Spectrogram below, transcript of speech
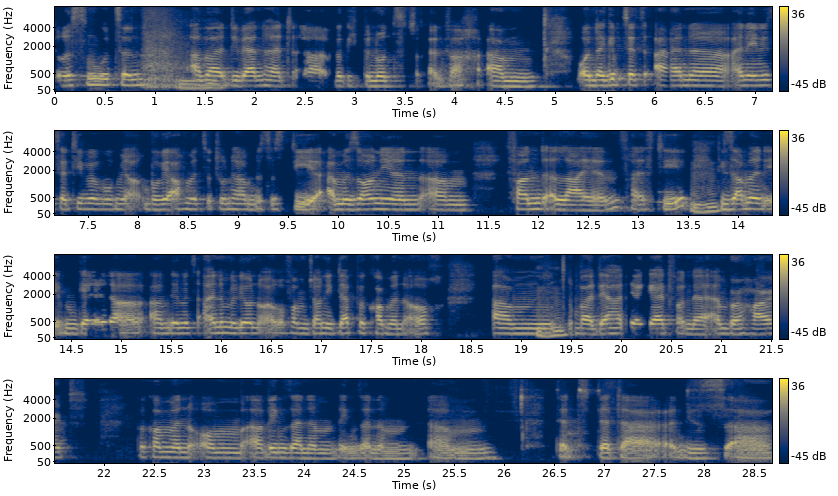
Touristen gut sind, mhm. aber die werden halt äh, wirklich benutzt einfach. Ähm, und da gibt's jetzt eine, eine Initiative, wo wir, wo wir auch mit zu tun haben, das ist die Amazonian ähm, Fund Alliance, heißt die. Mhm. Die sammeln eben Gelder. Ähm, die haben jetzt eine Million Euro vom Johnny Depp bekommen auch, ähm, mhm. weil der hat ja Geld von der Amber Heart bekommen, um äh, wegen seinem, wegen seinem ähm, der, der da dieses, äh,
